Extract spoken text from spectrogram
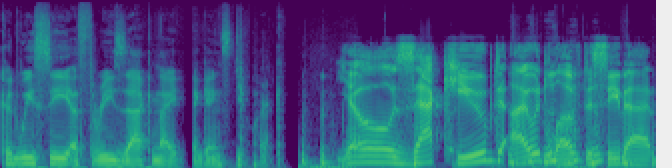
Could we see a three Zach night against York? Yo, Zach cubed. I would love to see that.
